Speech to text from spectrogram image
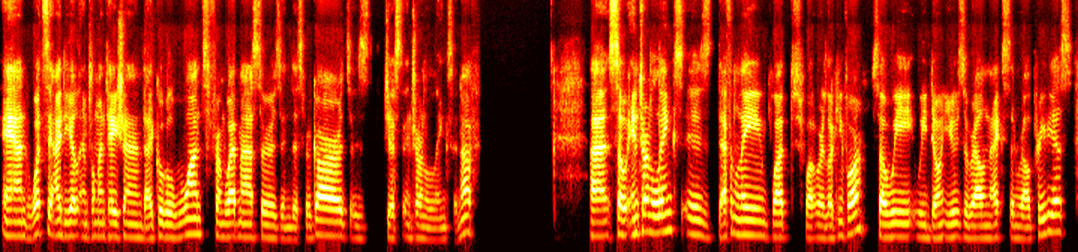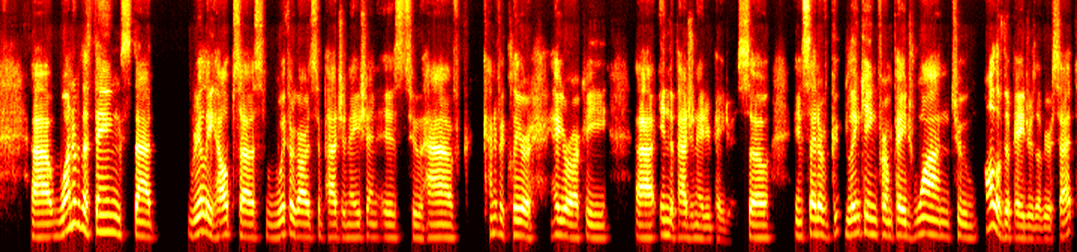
And what's the ideal implementation that Google wants from webmasters in this regards? Is just internal links enough? Uh, so internal links is definitely what, what we're looking for. So we, we don't use the rel next and rel previous. Uh, one of the things that really helps us with regards to pagination is to have kind of a clear hierarchy uh, in the paginated pages. So instead of linking from page 1 to all of the pages of your set,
